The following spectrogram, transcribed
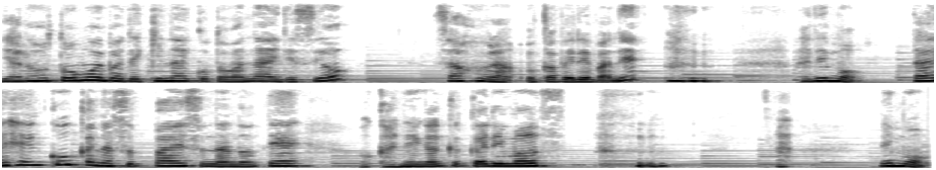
やろうと思えばできないことはないですよ。サフラン浮かべればね。でも大変高価なスパイスなのでお金がかかります。あでも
